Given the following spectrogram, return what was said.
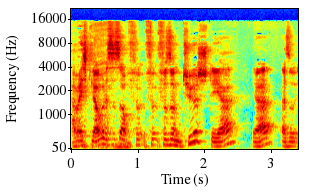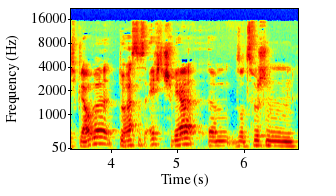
Aber ich glaube, das ist auch für, für, für, so einen Türsteher, ja, also ich glaube, du hast es echt schwer, ähm, so zwischen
